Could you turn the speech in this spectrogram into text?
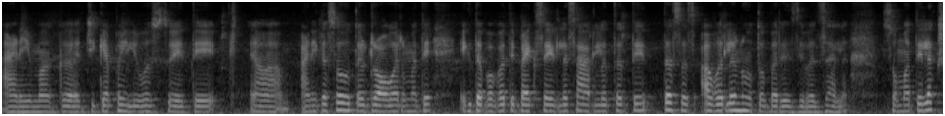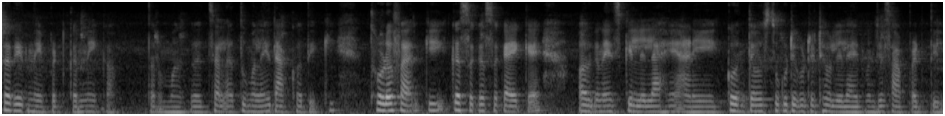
आणि मग जी काय पहिली वस्तू आहे ते आणि कसं होतं ड्रॉवरमध्ये एकदा बाबा ते बॅक साईडला सारलं तर ते तसंच आवरलं नव्हतं बरेच दिवस झालं. सो मग ते लक्षात येत नाही पटकन नाही का? तर मग चला तुम्हालाही दाखवते की थोडंफार की कसं कसं काय काय ऑर्गनाईज केलेलं आहे आणि कोणत्या वस्तू कुठे कुठे ठेवलेल्या आहेत म्हणजे सापडतील.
